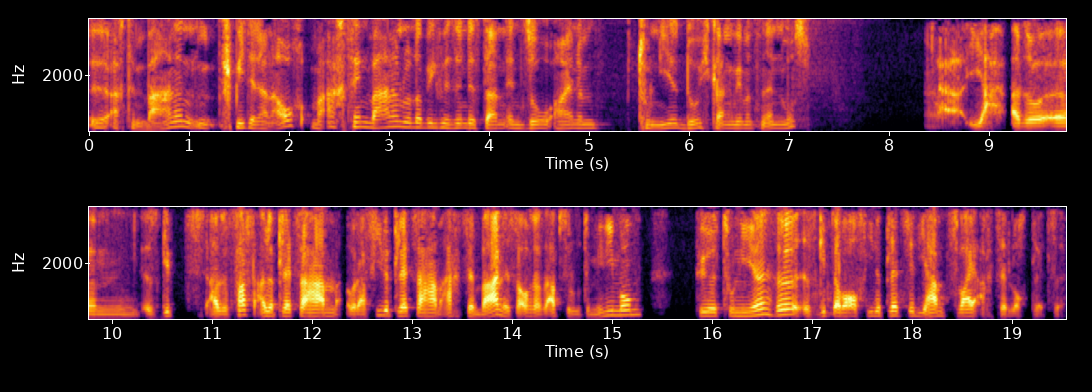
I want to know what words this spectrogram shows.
18 äh, Bahnen. Spielt ihr dann auch mal 18 Bahnen oder wie viel sind es dann in so einem Turnierdurchgang, wie man es nennen muss? Ja, also ähm, es gibt, also fast alle Plätze haben oder viele Plätze haben 18 Bahnen, ist auch das absolute Minimum für Turniere. Es gibt aber auch viele Plätze, die haben zwei 18-Loch-Plätze.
